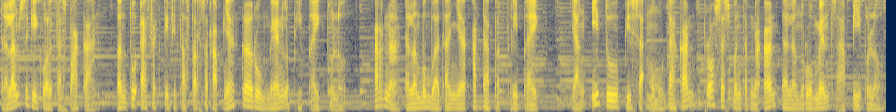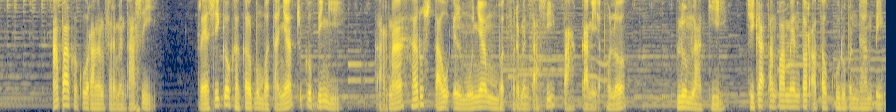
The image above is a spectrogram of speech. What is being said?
Dalam segi kualitas pakan, tentu efektivitas terserapnya ke rumen lebih baik polo. Karena dalam pembuatannya ada bakteri baik, yang itu bisa memudahkan proses pencernaan dalam rumen sapi polo. Apa kekurangan fermentasi? Resiko gagal pembuatannya cukup tinggi, karena harus tahu ilmunya membuat fermentasi pakan ya bolo belum lagi, jika tanpa mentor atau guru pendamping,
